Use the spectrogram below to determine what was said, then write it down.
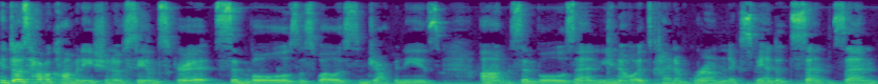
it does have a combination of Sanskrit symbols as well as some Japanese um, symbols and you know it's kind of grown and expanded since and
